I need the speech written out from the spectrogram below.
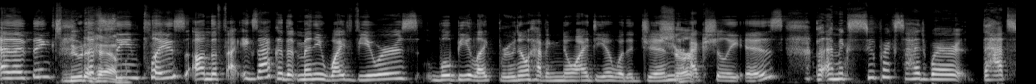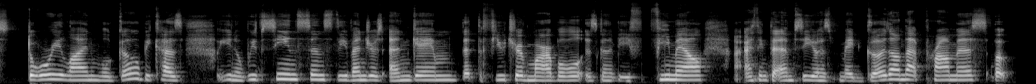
and I think that him. scene plays on the fact exactly that many white viewers will be like Bruno, having no idea what a jinn Sure. actually is. But I'm super excited where that storyline will go because you know we've seen since the Avengers Endgame that the future of Marvel is going to be female. I I think the MCU has made good on that promise, but.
